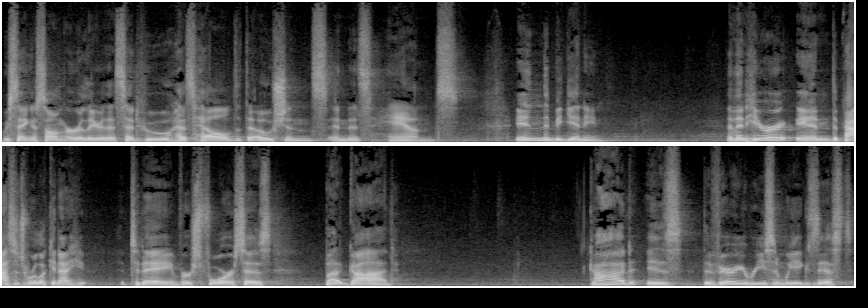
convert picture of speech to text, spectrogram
We sang a song earlier that said, Who has held the oceans in his hands? In the beginning. And then here in the passage we're looking at today, verse 4 says, But God. God is the very reason we exist.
